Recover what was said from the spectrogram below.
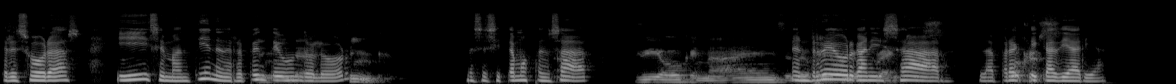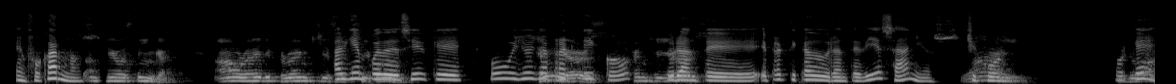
Tres horas y se mantiene de repente un dolor. Necesitamos pensar en reorganizar la práctica diaria, enfocarnos. Alguien puede decir que, oh, yo ya practico durante, he practicado durante 10 años Qigong. ¿Por qué?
